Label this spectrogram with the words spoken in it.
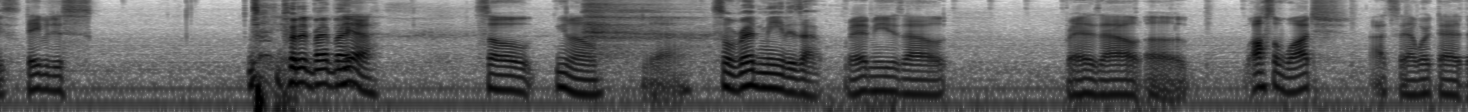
place, they would just put it right back. yeah. So you know, yeah. So red meat is out. Red meat is out. Bread is out. Uh, also watch. I'd say I worked at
